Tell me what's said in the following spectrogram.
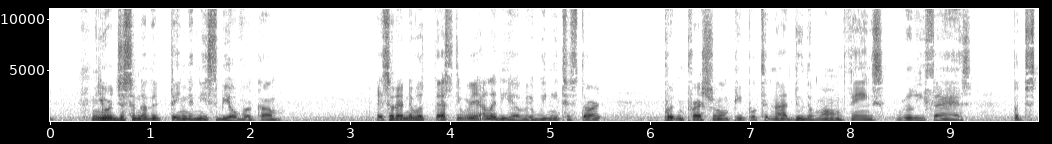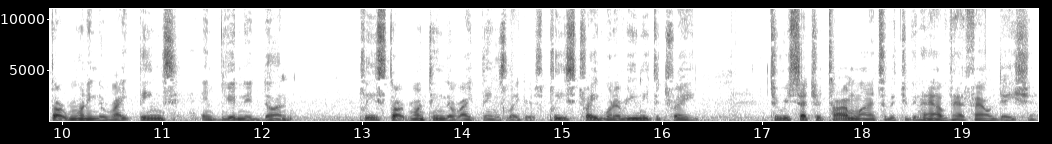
you are just another thing that needs to be overcome. And so that, that's the reality of it. We need to start putting pressure on people to not do the wrong things really fast, but to start running the right things and getting it done. Please start running the right things, Lakers. Please trade whatever you need to trade to reset your timeline so that you can have that foundation.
